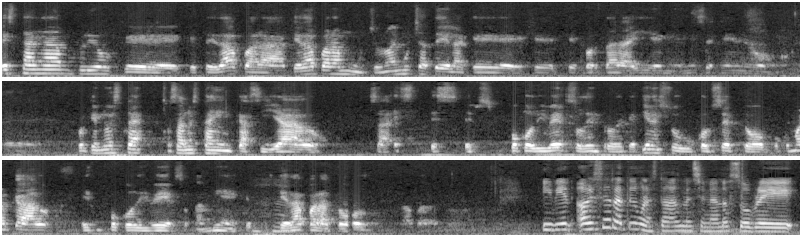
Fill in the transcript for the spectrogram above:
es tan amplio que, que te da para que da para mucho no hay mucha tela que, que- que cortar ahí en, en ese género eh, porque no está o sea no está encasillado o sea es, es, es un poco diverso dentro de que tiene su concepto un poco marcado es un poco diverso también que, que da para todo da para todo. Y bien, hace rato, bueno, estabas mencionando sobre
